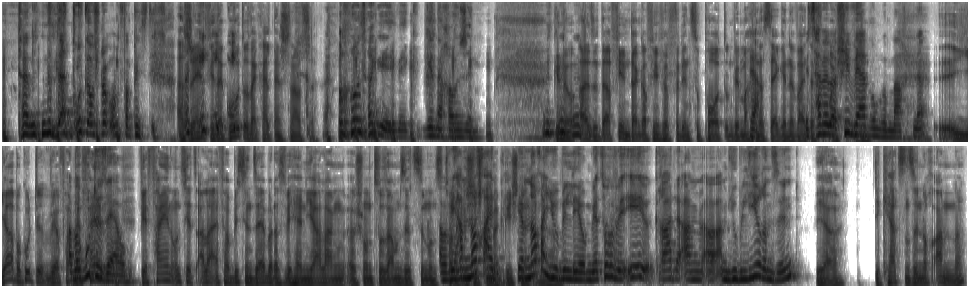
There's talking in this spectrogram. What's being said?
Dann, dann drück auf Stopp und verpiss dich. Also entweder gut oder kalt deine Schnauze. Und dann geh weg. Geh nach Hause. genau, also da vielen Dank auf jeden Fall für den Support und wir machen Ja. das sehr gerne weiter. Jetzt haben wir aber viel Werbung gemacht, ne? Äh, Ja, aber gut, wir, Aber wir gute feiern, Werbung. Wir feiern uns jetzt alle einfach ein bisschen selber, dass wir hier ein Jahr lang äh, schon zusammensitzen und uns Aber tolle wir haben noch ein, wir haben noch ein. Jubiläum. Jetzt, wo wir eh gerade am, am Jubilieren sind. Ja, die Kerzen sind noch an, ne?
